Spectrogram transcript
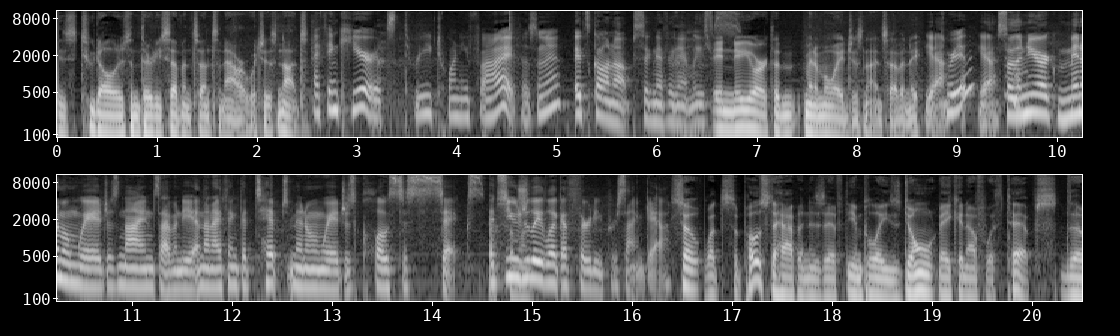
is two dollars and thirty seven cents an hour, which is nuts. I think here it's 325, isn't it? It's gone up significantly. In New York, the minimum wage is nine seventy. Yeah. Really? Yeah. So the New York minimum wage is nine seventy, and then I think the tipped minimum wage is close to six. It's Someone- usually like a thirty percent gap. So what's supposed to happen is if the employees don't make enough with tips, the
